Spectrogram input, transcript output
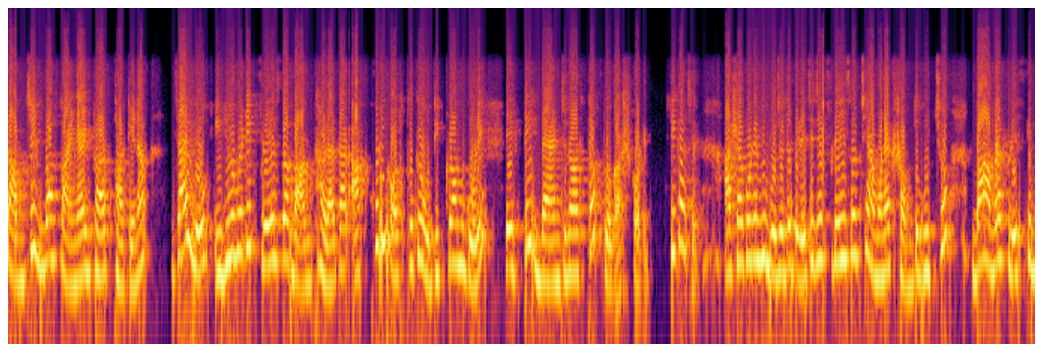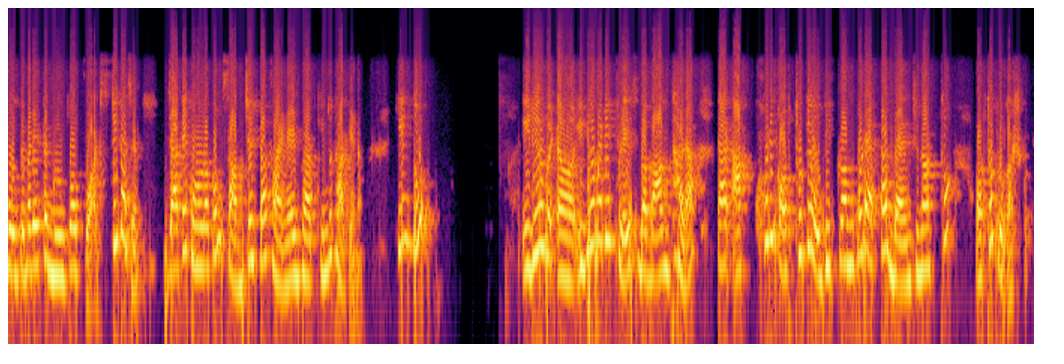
সাবজেক্ট বা ফাইনাইট ভার্ব থাকে না। যাই হোক ইডিওমেটিক ফ্রেজ বা বাগধারা তার আক্ষরিক অর্থকে অতিক্রম করে একটি ব্যঞ্জনার্থক প্রকাশ করে। ঠিক আছে? আশা করি আমি বোঝাতে পেরেছি যে ফ্রেজ হচ্ছে এমন এক শব্দগুচ্ছ বা আমরা ফ্রেজকে বলতে পারি একটা গ্রুপ অফ ওয়ার্ডস ঠিক আছে? যাতে কোনো রকম সাবজেক্ট বা ফাইনাইট ভার্ব কিন্তু থাকে না। কিন্তু ইডিওমেটিক ফ্রেজ বা বাগধারা তার আক্ষরিক অর্থকে অতিক্রম করে একটা ব্যঞ্জনার্থ অর্থ প্রকাশ করে।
